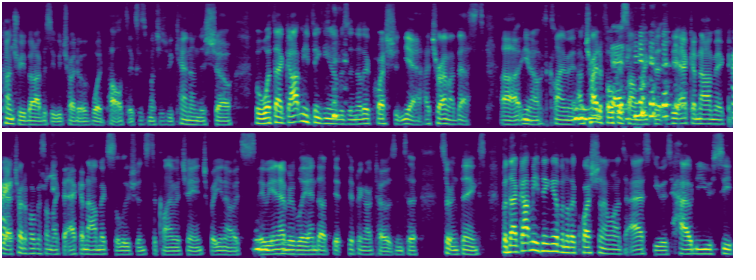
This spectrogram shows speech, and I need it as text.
country but obviously we try to avoid politics as much as we can on this show. But what that got me thinking of is another question. Yeah i try my best uh, you know climate. I'm trying to focus on like the, the economic yeah I try to focus on like the economic solutions to climate change but you know it's mm-hmm. we inevitably end up dip, dipping our toes into certain things but that got me thinking of another question i wanted to ask you is how do you see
